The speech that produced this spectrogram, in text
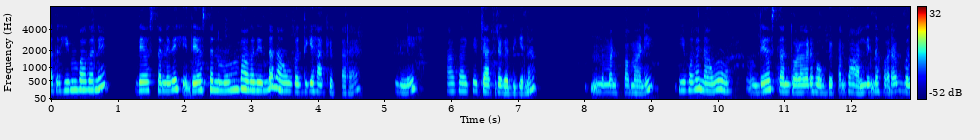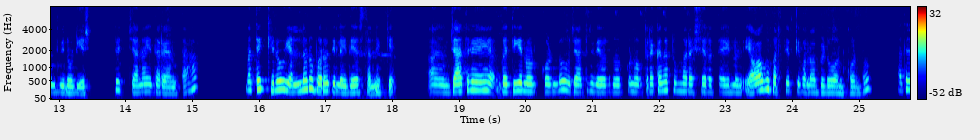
ಅದ್ರ ಹಿಂಭಾಗನೇ ದೇವಸ್ಥಾನ ಇದೆ. ದೇವಸ್ಥಾನ ಮುಂಭಾಗದಿಂದ ನಾವು ಗದ್ದಿಗೆ ಹಾಕಿರ್ತಾರೆ. ಇಲ್ಲಿ ಹಾಗಾಗಿ ಜಾತ್ರೆ ಗದ್ದಿಗೆನ ಮಂಟಪ ಮಾಡಿ. ಇವಾಗ ನಾವು ದೇವಸ್ಥಾನದ ಒಳಗಡೆ ಹೋಗ್ಬೇಕಲ್ವಾ? ಅಲ್ಲಿಂದ ಹೊರಗೆ ಬಂದ್ವಿ ನೋಡಿ, ಎಷ್ಟು ಜನ ಇದ್ದಾರೆ ಅಂತ. ಮತ್ತು ಕೆಲವು ಎಲ್ಲರೂ ಬರೋದಿಲ್ಲ ಈ ದೇವಸ್ಥಾನಕ್ಕೆ. ಜಾತ್ರೆ ಗದ್ದಿಗೆ ನೋಡಿಕೊಂಡು, ಜಾತ್ರೆ ದೇವ್ರು ನೋಡ್ಕೊಂಡು ಹೋಗ್ತಾರೆ. ಯಾಕಂದರೆ ತುಂಬ ರಶ್ ಇರುತ್ತೆ. ಇನ್ನು ಯಾವಾಗೂ ಬರ್ತಿರ್ತೀವಲ್ವ ಬಿಡು ಅಂದ್ಕೊಂಡು ಆದರೆ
